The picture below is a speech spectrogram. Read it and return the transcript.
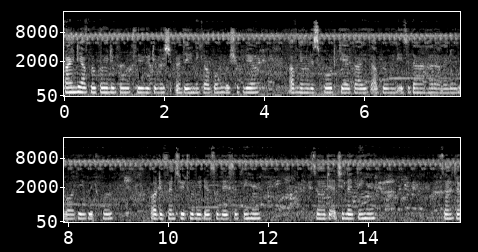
काइंडली आप लोग का मेरे बहुत सी वीडियो देखने का बहुत बहुत शुक्रिया। आपने मुझे सपोर्ट किया गाइस आप लोग मेरी इसी तरह हर आने वाली बहुत ही ब्यूटीफुल और डिफरेंट ब्यूटीफुल वीडियोस को देख सकती हैं। जो मुझे अच्छी लगती हैं। सो अपने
